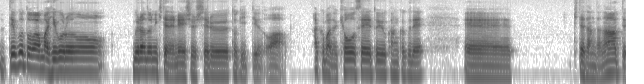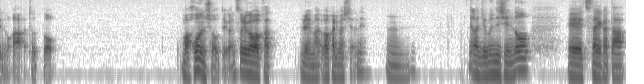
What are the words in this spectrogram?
い、っていうことはまあ日頃のグラウンドに来てね練習してる時っていうのはあくまで強制という感覚で、えー、来てたんだなっていうのがちょっとまあ本性というか、ね、それが分かれ、ま、分かりましたよね。うん、だから自分自身の、えー、伝え方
